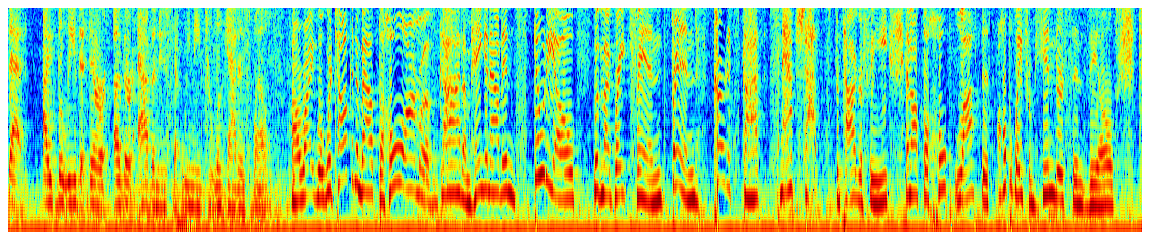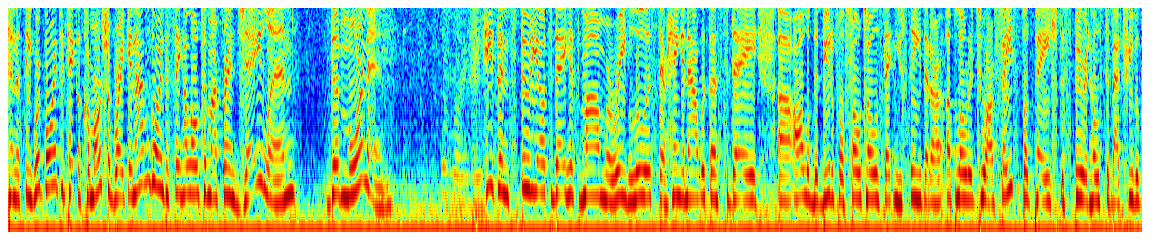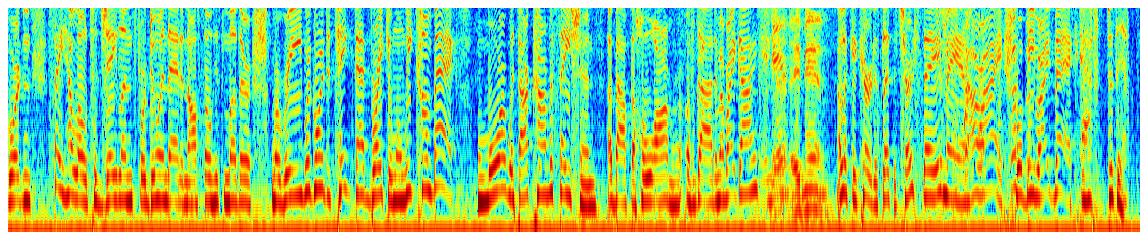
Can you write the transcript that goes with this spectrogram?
that I believe that there are other avenues that we need to look at as well. All right, well, we're talking about the whole armor of God. I'm hanging out in studio with my great friend, friend Curtis Scott, Snapshots Photography, and also Hope Loftus, all the way from Hendersonville, Tennessee. We're going to take a commercial break, and I'm going to say hello to my friend Jalen. Good morning. He's in studio today. His mom, Marie Lewis, they're hanging out with us today. Uh, all of the beautiful photos that you see that are uploaded to our Facebook page, The Spirit, hosted by Treva Gordon. Say hello to Jalen for doing that and also his mother, Marie. We're going to take that break, and when we come back, more with our conversation about the whole armor of God. Am I right, guys? Amen. Amen. Look at Curtis. Let the church say amen. All right. We'll be right back after this.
